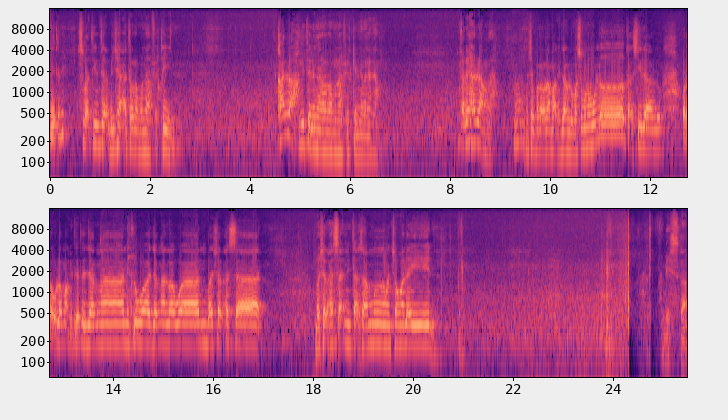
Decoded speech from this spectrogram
Ya tadi Sebab kita tidak berjahat atau orang munafiqin Kalah kita dengan orang munafiqin kadang-kadang. Tak boleh halang lah ha, Macam para ulama kita dahulu Masa mula-mula kat Syria dulu. Para ulama kita kata Jangan keluar Jangan lawan Bashar Assad. Bashar Assad ni tak sama Macam orang lain. Habis kak.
